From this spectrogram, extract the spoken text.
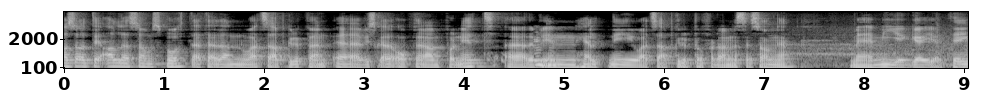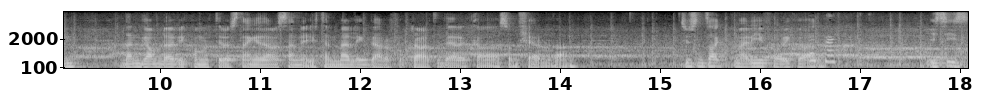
Altså til alle som spurte etter den WhatsApp-gruppen, eh, vi skal åpne den på nytt. Eh, det blir en helt ny WhatsApp-gruppe for denne sesongen med mye gøye ting. Den gamle vi kommer til å stenge den og sende ut en melding der og forklare til dere hva som skjer med den. Tusen takk, Marie, for i kveld. Vi ses.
